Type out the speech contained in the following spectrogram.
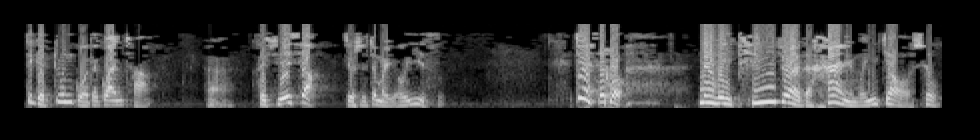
这个中国的官场啊和学校就是这么有意思。这时候，那位评卷的汉文教授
